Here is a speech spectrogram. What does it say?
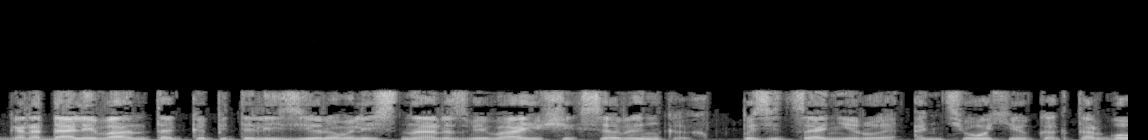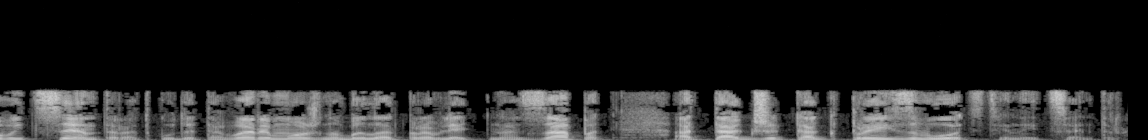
Города Леванта капитализировались на развивающихся рынках, позиционируя Антиохию как торговый центр, откуда товары можно было отправлять на Запад, а также как производственный центр.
